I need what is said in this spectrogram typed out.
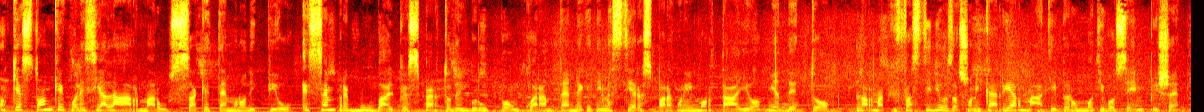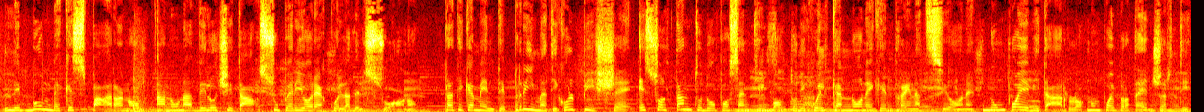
Ho chiesto anche quale sia l'arma russa che temono di più e sempre Buba, il più esperto del gruppo, un quarantenne che di mestiere spara con il mortaio, mi ha detto l'arma più fastidiosa sono i carri armati per un motivo semplice. Le bombe che sparano hanno una velocità superiore a quella del suono. Praticamente prima ti colpisce e soltanto dopo senti il botto di quel cannone che entra in azione. Non puoi evitarlo, non puoi proteggerti.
